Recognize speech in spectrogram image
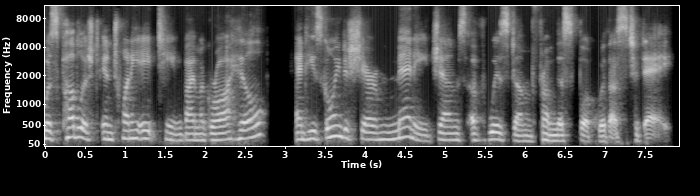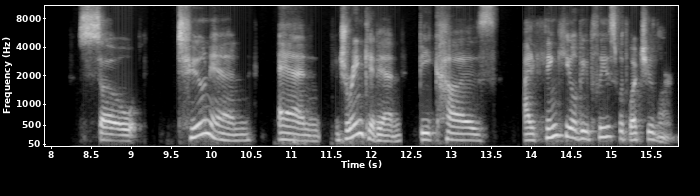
was published in 2018 by McGraw Hill, and he's going to share many gems of wisdom from this book with us today. So tune in and drink it in because I think you'll be pleased with what you learn.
